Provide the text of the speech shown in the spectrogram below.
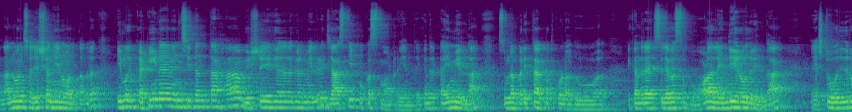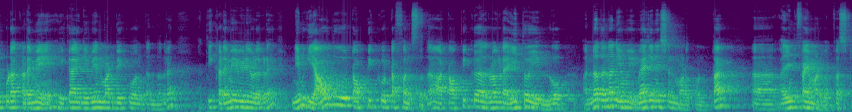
ನನ್ನ ಒಂದು ಸಜೆಷನ್ ಏನು ಅಂತಂದ್ರೆ, ನಿಮಗೆ ಕಠಿಣವೆನಿಸಿದಂತಹ ವಿಷಯಗಳ ಮೇಲೆ ಜಾಸ್ತಿ ಫೋಕಸ್ ಮಾಡಿರಿ ಅಂತ. ಯಾಕಂದರೆ ಟೈಮ್ ಇಲ್ಲ ಸುಮ್ಮನೆ ಬರಿತಾ ಕೂತ್ಕೊಳ್ಳೋದು. ಯಾಕಂದರೆ ಸಿಲೆಬಸ್ ಭಾಳ ಲೆಂದಿ ಇರೋದ್ರಿಂದ, ಎಷ್ಟು ಓದಿದರೂ ಕೂಡ ಕಡಿಮೆ. ಹೀಗಾಗಿ ನೀವೇನು ಮಾಡಬೇಕು ಅಂತಂದ್ರೆ, ಅತಿ ಕಡಿಮೆ ವೇಳೆ ಒಳಗಡೆ ನಿಮ್ಗೆ ಯಾವುದು ಟಾಪಿಕ್ ಟಫ್ ಅನಿಸ್ತದ ಆ ಟಾಪಿಕ್ ಅದರೊಳಗಡೆ ಐತೋ ಇಲ್ಲೋ ಅನ್ನೋದನ್ನು ನೀವು ಇಮ್ಯಾಜಿನೇಷನ್ ಮಾಡ್ಕೊತ ಐಡೆಂಟಿಫೈ ಮಾಡ್ಬೇಕು ಫಸ್ಟ್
